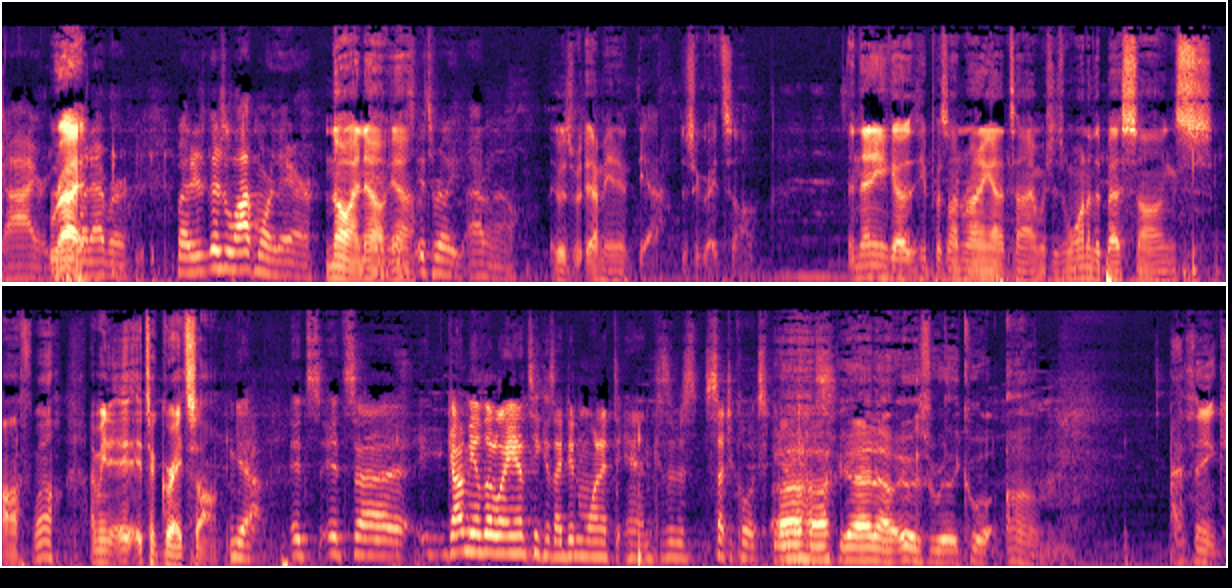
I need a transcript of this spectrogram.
guy or you know, Right. whatever. But there's, there's a lot more there. No, I know. And yeah, it's, it's really I don't know. it was. I mean, it, yeah, just a great song. And then he goes. He puts on "Running Out of Time," which is one of the best songs off. Well, I mean, it, it's a great song. Yeah, it's it's uh it got me a little antsy because I didn't want it to end because it was such a cool experience. Uh-huh. Yeah, I know. It was really cool. Um, I think,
